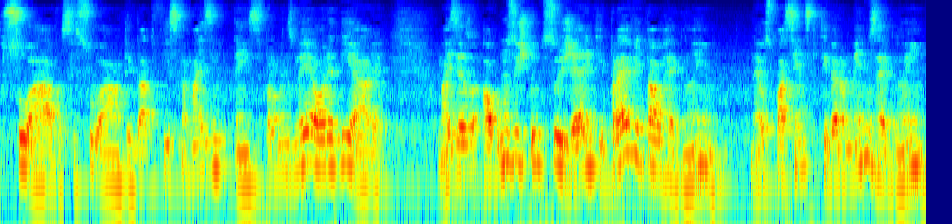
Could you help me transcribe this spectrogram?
suar, você suar, uma atividade física mais intensa, pelo menos meia hora diária. Mas alguns estudos sugerem que para evitar o reganho, né? Os pacientes que tiveram menos reganho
